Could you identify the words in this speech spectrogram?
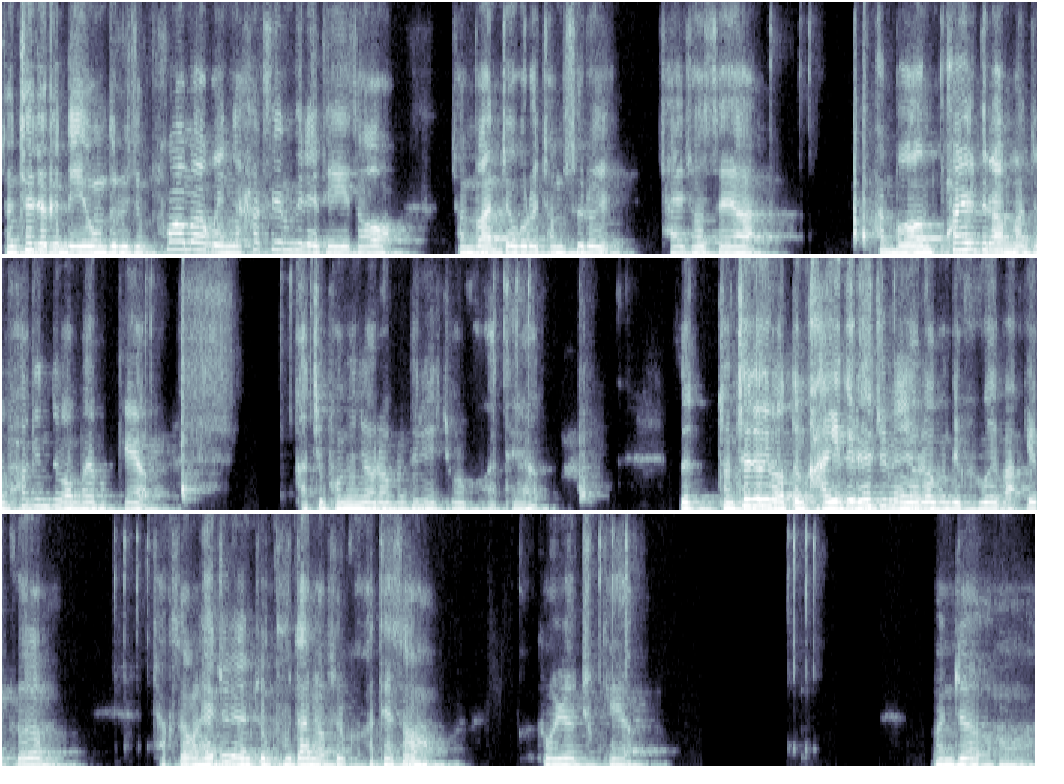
전체적인 내용들을 좀 포함하고 있는 학생들에 대해서 전반적으로 점수를 잘 줬어요. 한번 파일들 한번 좀 확인 좀 한번 해볼게요. 같이 보면 여러분들이 좋을 것 같아요. 그래서 전체적인 어떤 가이드를 해주면 여러분들이 그거에 맞게끔 작성을 해주면 좀 부담이 없을 것 같아서 그 올려줄게요. 먼저 어,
